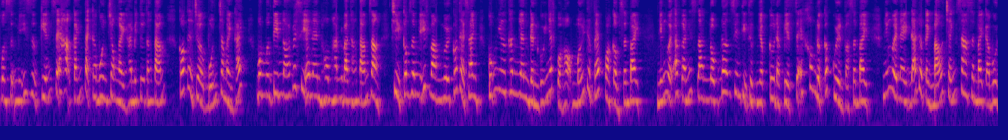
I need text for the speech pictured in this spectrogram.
quân sự Mỹ dự kiến sẽ hạ cánh tại Kabul trong ngày 24 tháng 8, có thể chở 400 hành khách. Một nguồn tin nói với CNN hôm 23 tháng 8 rằng chỉ công dân Mỹ và người có thẻ xanh cũng như thân nhân gần gũi nhất của họ mới được phép qua cổng sân bay. Những người Afghanistan nộp đơn xin thị thực nhập cư đặc biệt sẽ không được cấp quyền vào sân bay. Những người này đã được cảnh báo tránh xa sân bay Kabul.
